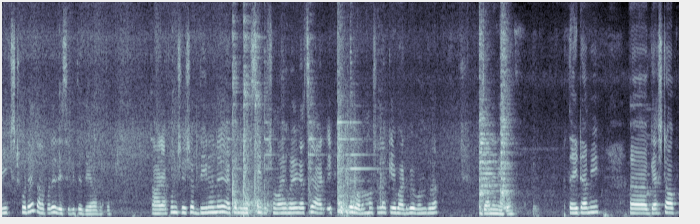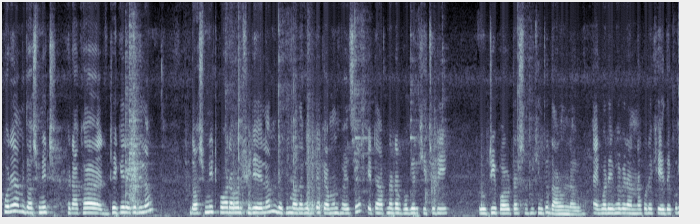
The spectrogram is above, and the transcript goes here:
মিক্সড করে তারপরে রেসিপিতে দেওয়া হতো। আর এখন সেই সব দিনও নেই, এখন মিক্সির সময় হয়ে গেছে। আর একটু করে গরম মশলা কে বাটবে বন্ধুরা জানেনই তো। তো এটা আমি গ্যাসটা অফ করে আমি দশ মিনিট রাখা, ঢেকে রেখে দিলাম। দশ মিনিট পর আবার ফিরে এলাম। দেখুন বাঁধাকপিটা কেমন হয়েছে। এটা আপনারা ভোগের খিচুড়ি রুটি, পরোটার সঙ্গে কিন্তু দারুণ লাগবে। একবার এইভাবে রান্না করে খেয়ে দেখুন,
